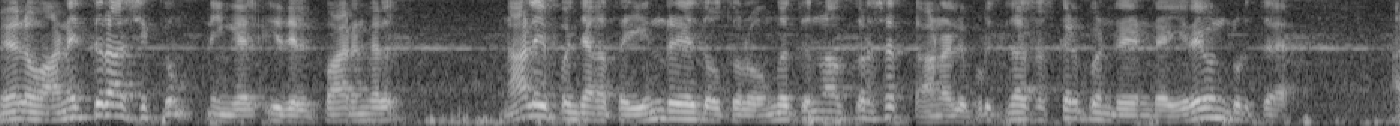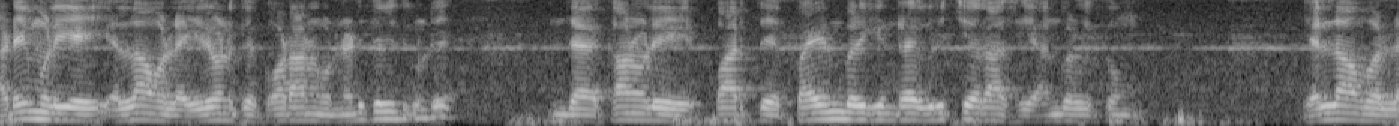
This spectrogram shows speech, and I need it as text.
மேலும் அனைத்து ராசிக்கும் நீங்கள் இதில் பாருங்கள். நாளை பஞ்சாங்கத்தை இன்றைய தொகுத்தில் உங்கள் திருநாக்கரசர் காணொலி பிடிச்சிருந்தா சப்ஸ்கிரைப் பண்ணுற என்ற இறைவன் கொடுத்த அடைமொழியை எல்லாம் வல்ல இறைவனுக்கு கோடான கொண்டு நடித்து வைத்துக்கொண்டு இந்த காணொளியை பார்த்து பயன்பெறுகின்ற விருச்சிக ராசி அன்பர்களுக்கும் எல்லாம் வல்ல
